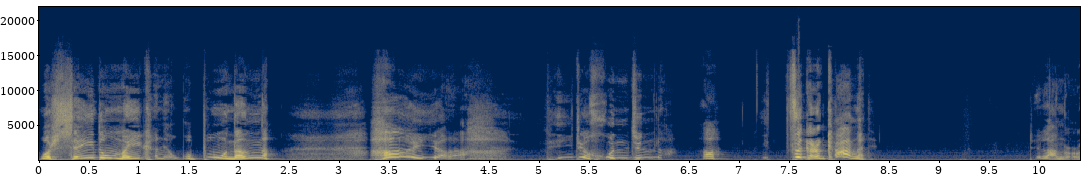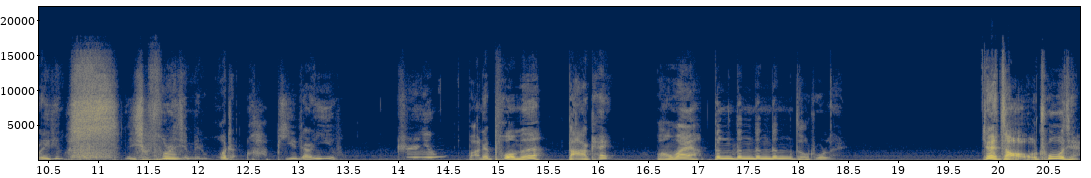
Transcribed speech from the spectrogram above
我谁都没看见，我不能啊！哎呀，你这昏君呐！啊，你自个儿看看去。这烂狗一听，你夫人先别，我这啊，披件衣服，吱扭把这破门打开，往外啊，噔噔噔噔走出来。这走出去，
